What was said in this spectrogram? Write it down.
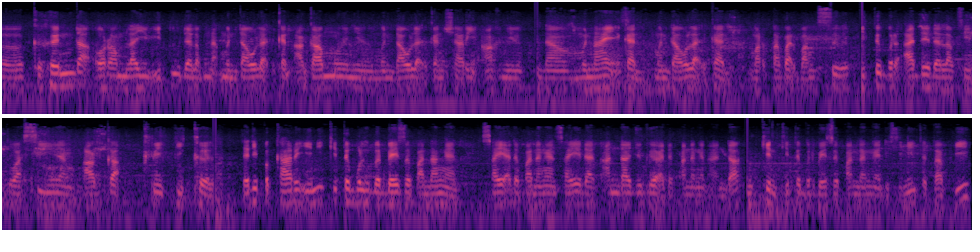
uh, kehendak orang Melayu itu dalam nak mendaulatkan agamanya, mendaulatkan syariahnya dan menaikkan, mendaulatkan martabat bangsa, kita berada dalam situasi yang agak kritikal. Jadi perkara ini kita boleh berbeza pandangan. Saya ada pandangan saya dan anda juga ada pandangan anda. Mungkin kita berbeza pandangan di sini tetapi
